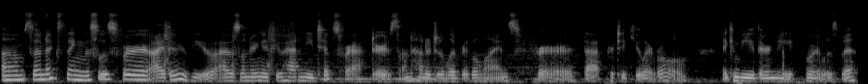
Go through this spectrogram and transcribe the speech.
Um, so next thing, this was for either of you. I was wondering if you had any tips for actors on how to deliver the lines for that particular role. It can be either Nate or Elizabeth.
